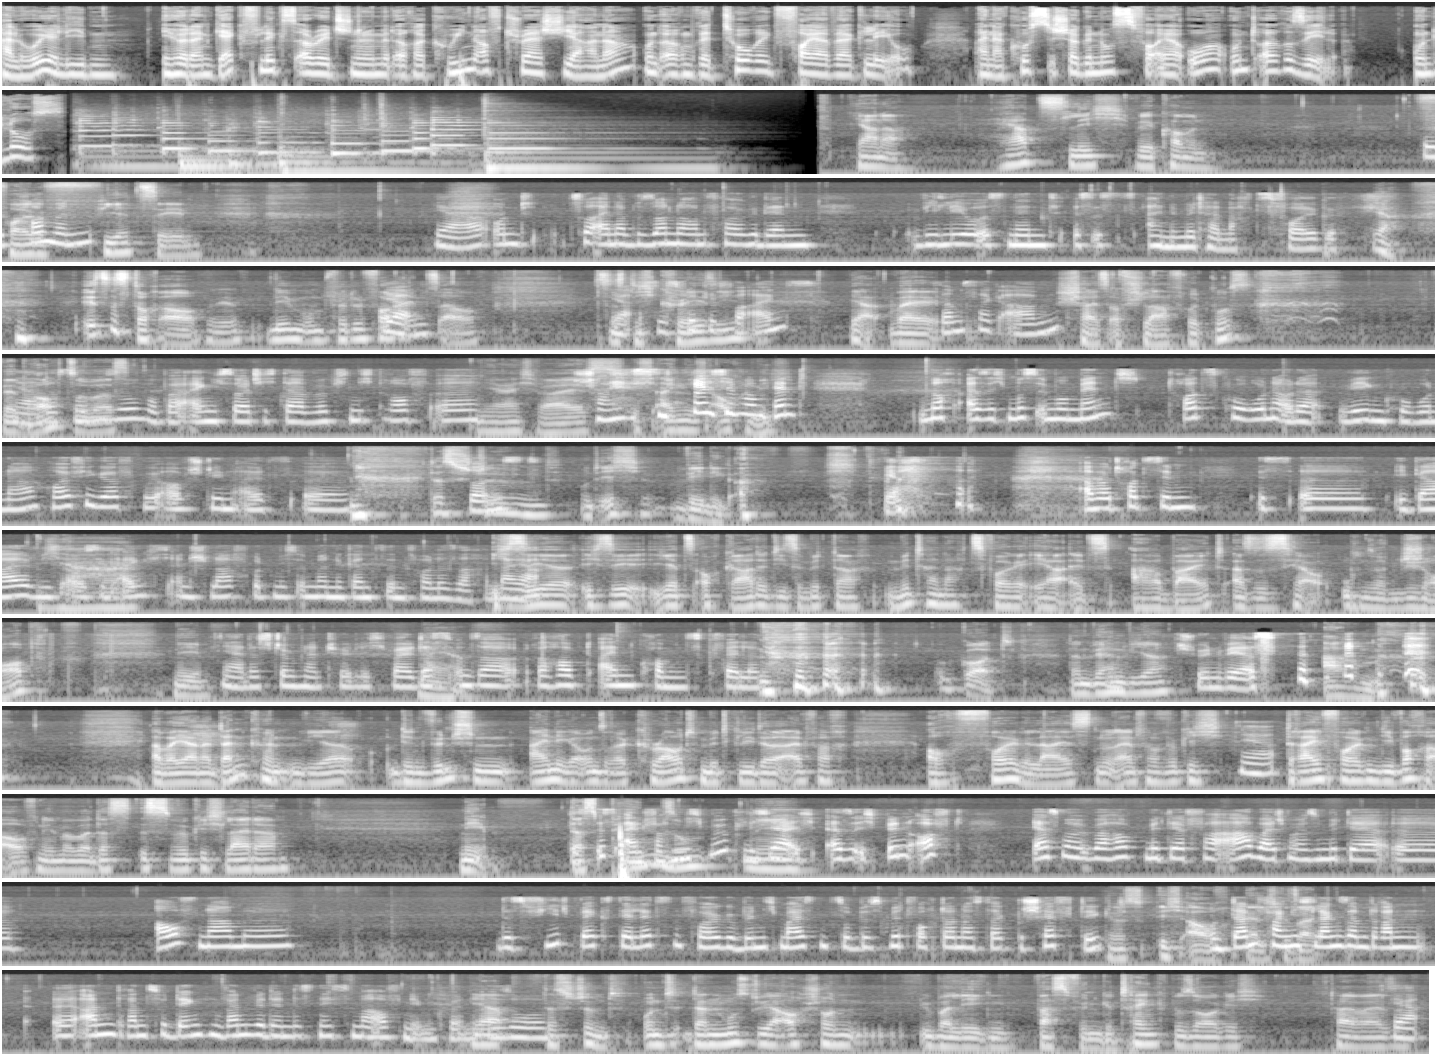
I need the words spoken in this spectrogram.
Hallo ihr Lieben, ihr hört ein Gagflix Original mit eurer Queen of Trash Jana und eurem Rhetorik-Feuerwerk Leo. Ein akustischer Genuss für euer Ohr und eure Seele. Und los! Jana, herzlich willkommen. Folge Willkommen. 14. Ja, und zu einer besonderen Folge, denn wie Leo es nennt, es ist eine Mitternachtsfolge. Ja, ist es doch auch. Wir nehmen um Viertel vor Ja. eins auf. Ist das ja, nicht es ist crazy? Viertel vor eins, Ja, weil Samstagabend. Scheiß auf Schlafrhythmus. Wer ja, braucht das sowas? sowieso, wobei eigentlich sollte ich da wirklich nicht drauf äh, Ja, ich weiß. Ich weil ich auch im nicht. Moment noch, also ich muss im Moment trotz Corona oder wegen Corona häufiger früh aufstehen als äh, Das sonst. stimmt. Und ich weniger. ja. Aber trotzdem ist äh, egal, wie es Ja. aussieht, eigentlich ein Schlafrhythmus immer eine ganz sinnvolle Sache. Ich, naja. sehe, ich sehe jetzt auch gerade diese Mittag Mitternachtsfolge eher als Arbeit. Also es ist ja auch unser Job. Nee, Ja, das stimmt natürlich, weil das Naja. unsere Haupteinkommensquelle. oh Gott. Dann wären wir Schön wär's. arm. Aber ja, na, dann könnten wir den Wünschen einiger unserer Crowd-Mitglieder einfach auch Folge leisten und einfach wirklich Ja. drei Folgen die Woche aufnehmen. Aber das ist wirklich leider. Nee. Das, ist Pensum- einfach nicht möglich. nee. Ja, ich, also ich bin oft erstmal überhaupt mit der Verarbeitung, also mit der äh, Aufnahme des Feedbacks der letzten Folge bin ich meistens so bis Mittwoch, Donnerstag beschäftigt. Das, ich auch. Und dann fange ich langsam dran äh, an, dran zu denken, wann wir denn das nächste Mal aufnehmen können. Ja, also, das stimmt. Und dann musst du ja auch schon überlegen, was für ein Getränk besorge ich teilweise. ja,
